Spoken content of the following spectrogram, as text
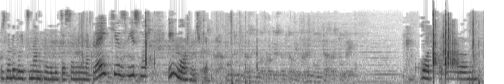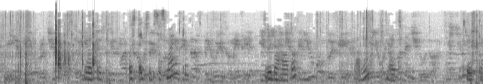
знадобиться? Нам знадобляться самі наклейки, звісно ж, і ножнички. От, ем, от тут ось такі всі смайлики. І багато. Ладно, давайте. Трішки.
